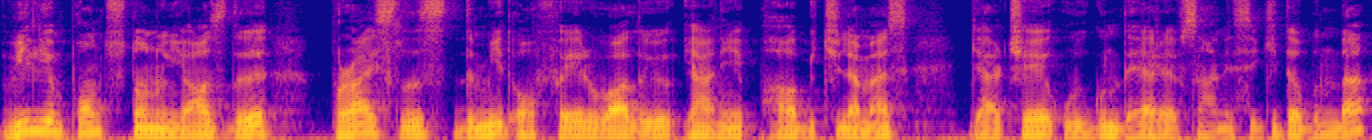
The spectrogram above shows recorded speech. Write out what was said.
William Poundstone'un yazdığı Priceless The Mid of Fair Value yani paha biçilemez gerçeğe uygun değer efsanesi kitabında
